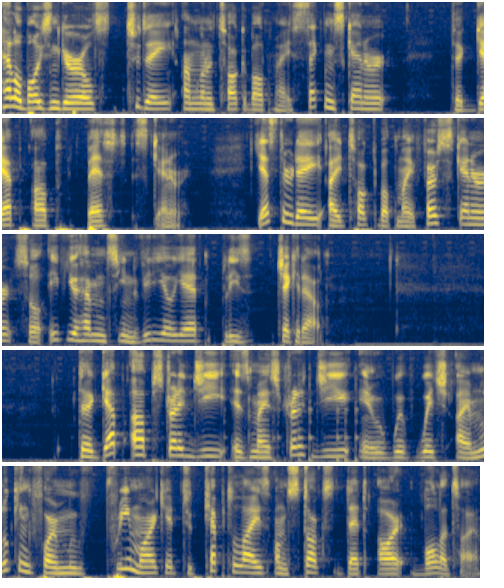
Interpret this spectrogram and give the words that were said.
Hello boys and girls, today I'm going to talk about my second scanner, the Gap Up Best Scanner. Yesterday I talked about my first scanner, so if you haven't seen the video yet, please check it out. The Gap Up strategy is my strategy in, with which I am looking for a move pre-market to capitalize on stocks that are volatile.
